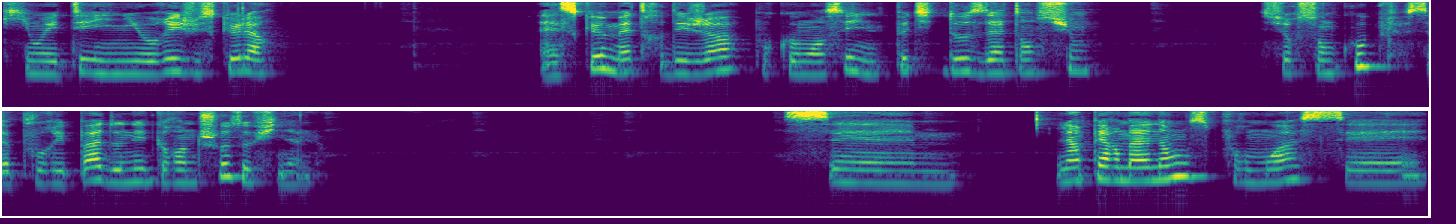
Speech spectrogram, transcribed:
qui ont été ignorées jusque-là. Est-ce que mettre déjà, pour commencer, une petite dose d'attention sur son couple, ça pourrait pas donner de grandes choses au final? C'est L'impermanence, pour moi, c'est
